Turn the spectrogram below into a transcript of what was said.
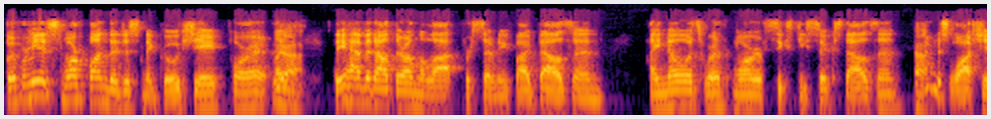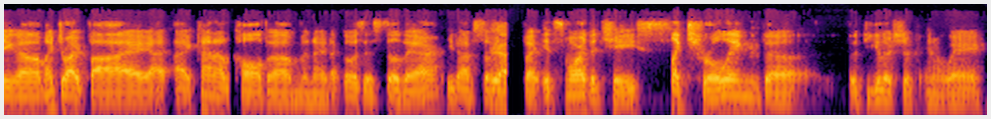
but for me, it's more fun to just negotiate for it. Like yeah, they have it out there on the lot for seventy five thousand. I know it's worth more, sixty six thousand. Yeah. I'm just watching them. I drive by. I, I kind of call them and I like, oh, is it still there? You know, I'm so. Yeah. But it's more the chase, like trolling the the dealership in a way,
